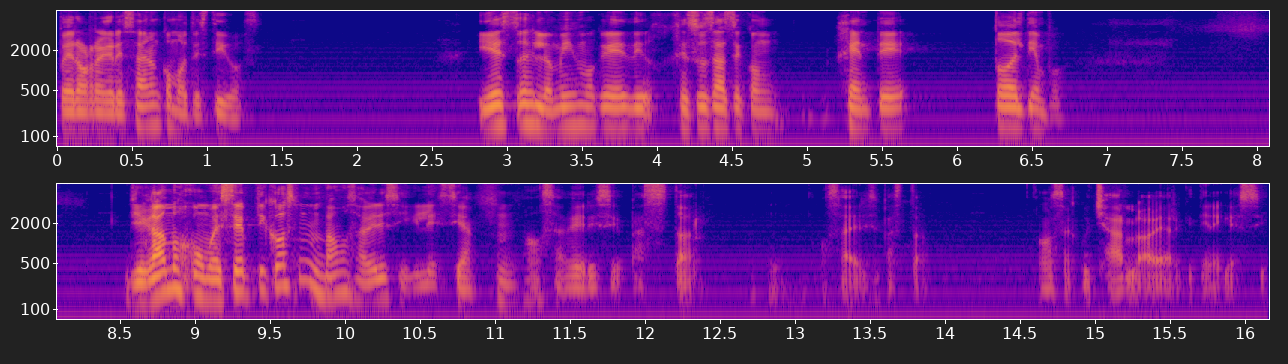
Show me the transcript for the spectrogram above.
pero regresaron como testigos. Y esto es lo mismo que Jesús hace con gente todo el tiempo. Llegamos como escépticos, mm, vamos a ver esa iglesia, mm, vamos a ver ese pastor, vamos a ver ese pastor, vamos a escucharlo a ver qué tiene que decir.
